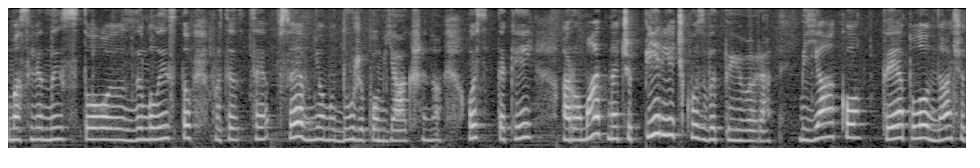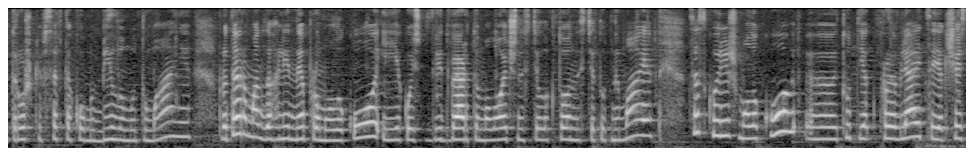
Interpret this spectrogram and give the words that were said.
маслянисто, землисто. Про це, це все в ньому дуже пом'якшено. Ось такий аромат, наче пір'ячко з ветивера. М'яко, тепло, наче трошки все в такому білому тумані. Проте аромат взагалі не про молоко і якоїсь відвертої молочності, лактонності тут немає. Це скоріш молоко е, тут як проявляється як щось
